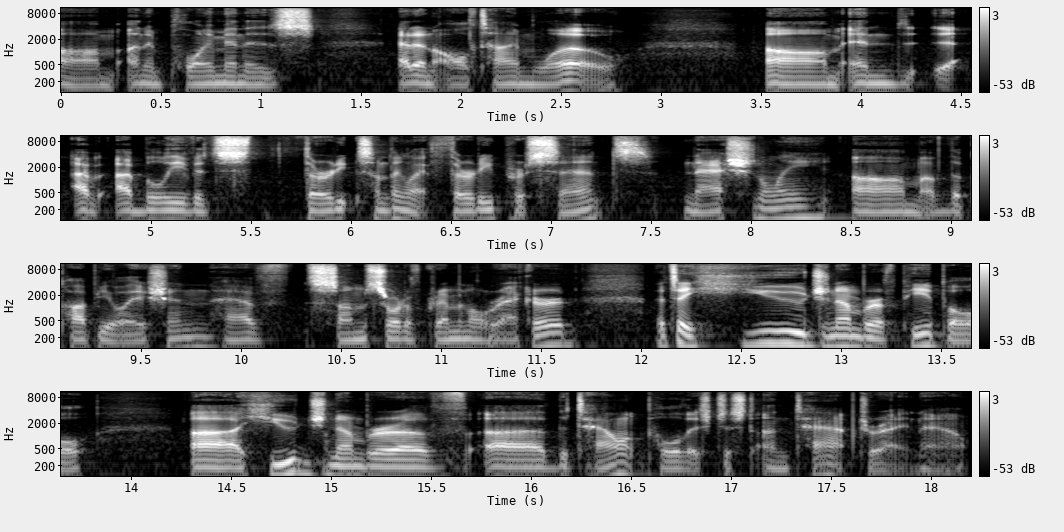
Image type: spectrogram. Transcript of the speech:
Um, unemployment is at an all-time low, um, and I, I, believe it's thirty something like thirty percent nationally um, of the population have some sort of criminal record. That's a huge number of people, a huge number of uh, the talent pool that's just untapped right now.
